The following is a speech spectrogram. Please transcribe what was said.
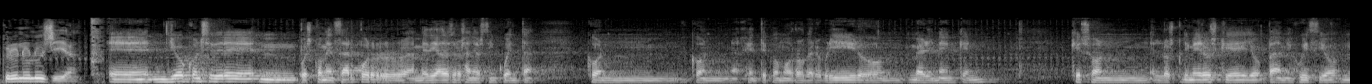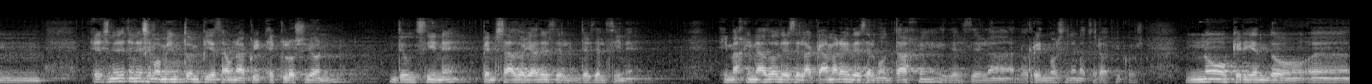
Cronología. Eh, yo consideré mm, pues comenzar por mediados de los años 50 con, con gente como Robert Breer o Mary Menken, que son los primeros que yo, para mi juicio, mm, en ese momento empieza una eclosión de un cine pensado ya desde el, cine, imaginado desde la cámara y desde el montaje y desde los ritmos cinematográficos, no queriendo eh,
